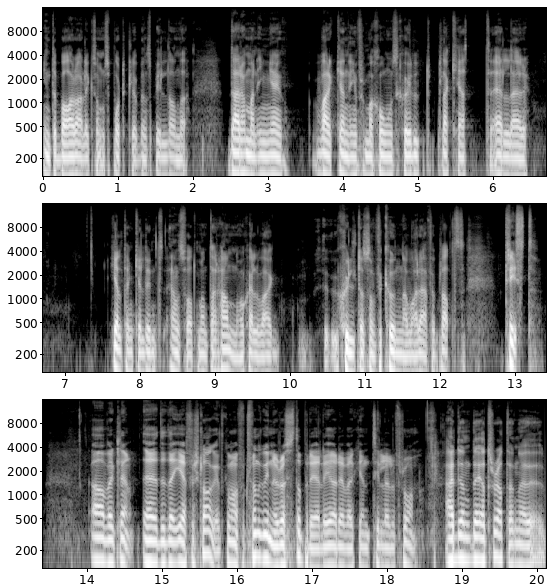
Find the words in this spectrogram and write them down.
Inte bara liksom sportklubbens bildande. Där har man ingen, varken informationsskylt, plakett eller helt enkelt inte ens så att man tar hand om själva skylten som förkunnar vad det är för plats. Trist. Ja, verkligen. Eh, Det där e-förslaget, kan man fortfarande gå in och rösta på det eller gör det verkligen till eller från? Nej, den, jag tror att den är,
